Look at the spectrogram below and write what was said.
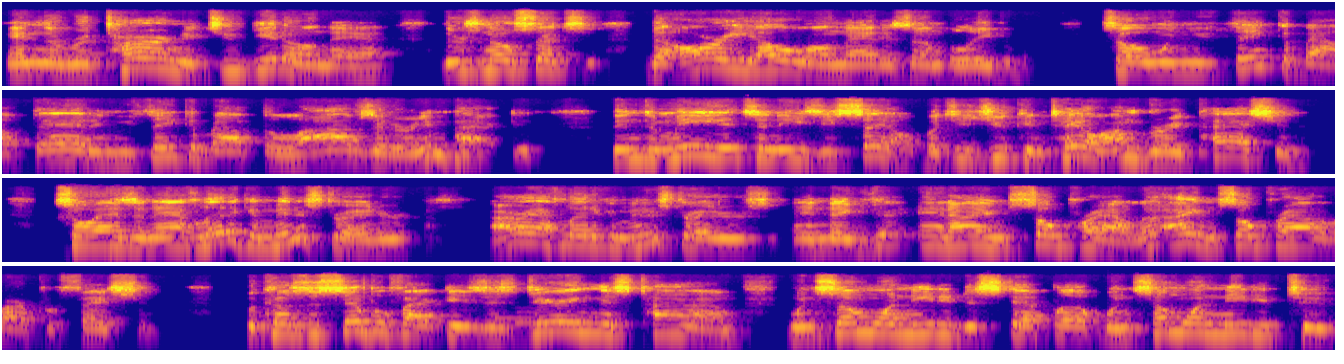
and the return that you get on that, there's no such the ROI on that is unbelievable. So when you think about that and you think about the lives that are impacted, then to me it's an easy sell. But as you can tell, I'm very passionate. So as an athletic administrator, our athletic administrators and they and I am so proud. I am so proud of our profession because the simple fact is is during this time when someone needed to step up when someone needed to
